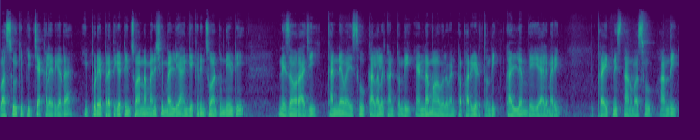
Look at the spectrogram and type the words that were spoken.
వసుకి పిచ్చెక్కలేదు కదా ఇప్పుడే ప్రతిఘటించు అన్న మనిషి మళ్ళీ అంగీకరించు అంటుందేమిటి? నిజం రాజీ కన్నె వయసు కలలు కంటుంది ఎండమావుల వెంట పరిగెడుతుంది కళ్ళెం వేయాలి మరి. ప్రయత్నిస్తాను వసు అంది.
